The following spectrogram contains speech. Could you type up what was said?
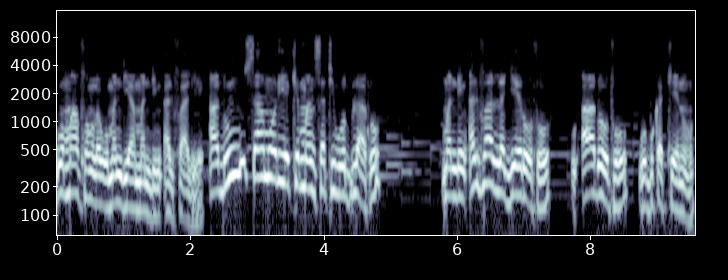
wo mafoŋ la wo mandiya mandin alifaali ye. Aduŋ samori ye ke mansati wo dula to mandin alifaali la to aado to wo buka keno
